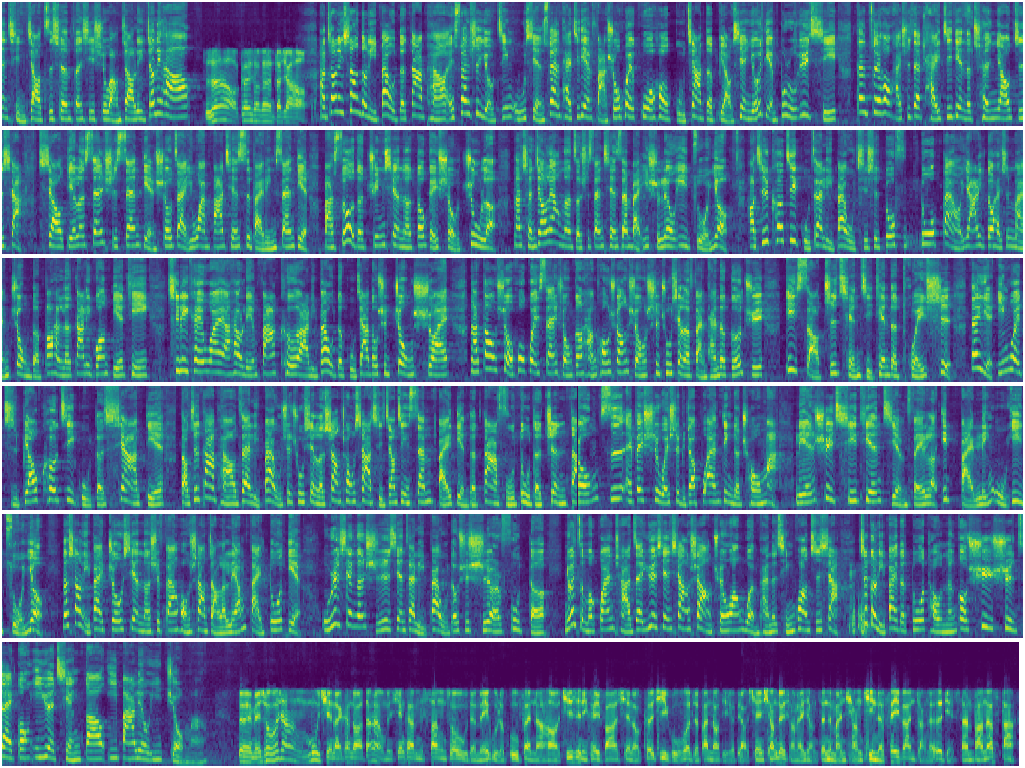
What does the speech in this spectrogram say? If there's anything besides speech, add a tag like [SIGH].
线请教资深分析师王兆力，兆力好。主持人好，各位观众大家好。好，兆丽，上个礼拜五的大盘哦，哎，算是有惊无险。虽然台积电法说会过后，股价的表现有一点不如预期，但最后还是在台积电的撑腰之下，小跌了三十三点，收在一万八千四百零三点，把所有的均线呢都给守住了。那成交量呢，则是三千三百一十六亿左右。好，其实科技股在礼拜五其实多多半哦压力都还是蛮重的，包含了大力光跌停、西力 KY 啊，还有联发科啊，礼拜五的股价都是重。衰，那到时候货柜三雄跟航空双雄是出现了反弹的格局，一扫之前几天的颓势，但也因为指标科技股的下跌，导致大盘啊在礼拜五是出现了上冲下洗将近三百点的大幅度的震荡，融资哎被视为是比较不安定的筹码，连续七天减肥了一百零五亿左右。那上礼拜周线呢是翻红上涨了两百多点，五日线跟十日线在礼拜五都是失而复得。你会怎么观察在月线向上、全网稳盘的情况之下，这个礼拜的多头能够蓄势再攻一月前高一八六一九吗？对，没错。我想目前来看的话，当然我们先看上周五的美股的部分呢，哈，其实你可以发现哦，科技股或者半导体的表现相对上来讲真的蛮强劲的，非半涨了二点三八，纳斯达。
